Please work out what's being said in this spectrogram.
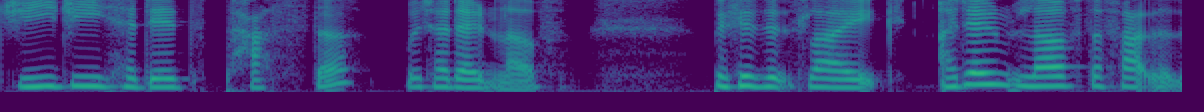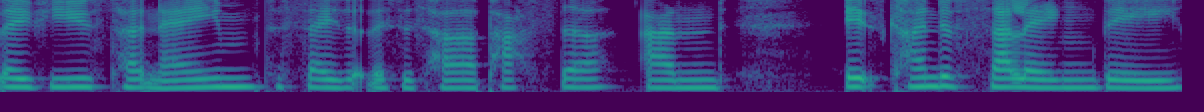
Gigi Hadid's pasta, which I don't love. Because it's like, I don't love the fact that they've used her name to say that this is her pasta, and it's kind of selling the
